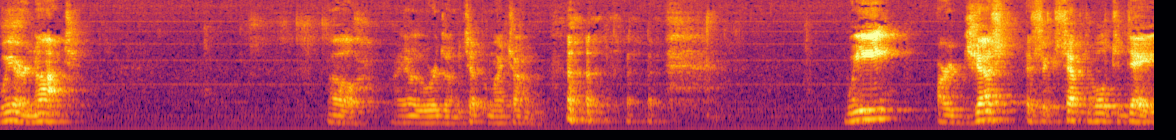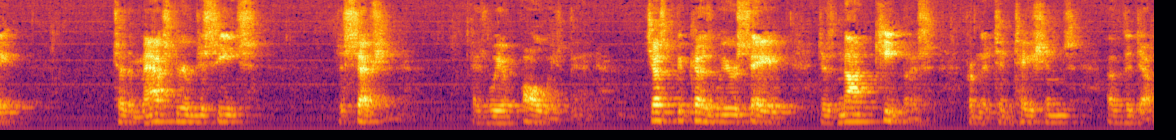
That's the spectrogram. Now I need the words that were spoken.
We are not. Oh, I know the words on the tip of my tongue. we are just as acceptable today to the master of deceit's deception as we have always been. Just because we are saved does not keep us from the temptations of the devil.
